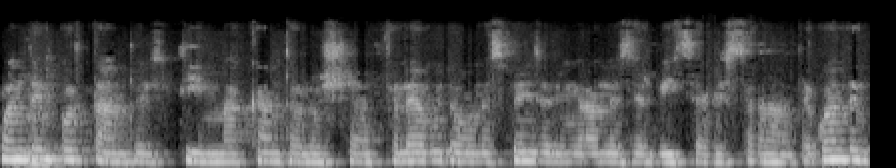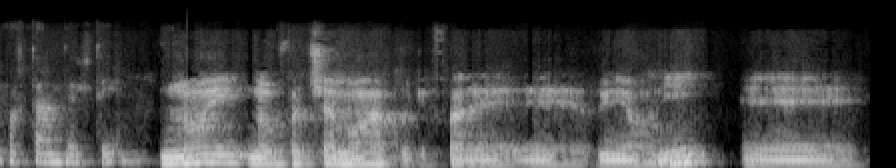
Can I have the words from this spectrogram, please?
Quanto è importante il team accanto allo chef? Lei ha avuto un'esperienza di un grande servizio al ristorante. Quanto è importante il team? Noi non facciamo altro che fare eh, riunioni. Eh,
